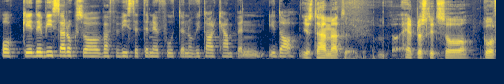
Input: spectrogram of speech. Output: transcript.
och eh, det visar också varför vi sätter ner foten och vi tar kampen idag. Just det här med att helt plötsligt så går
